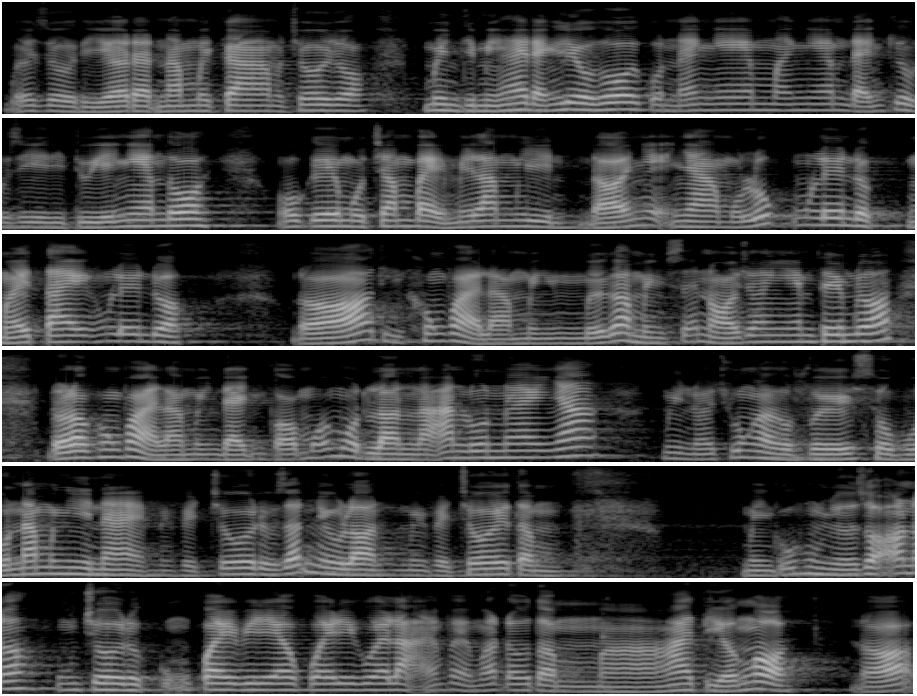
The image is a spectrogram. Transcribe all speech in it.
Bây giờ thì à, đặt 50k mà chơi cho. Mình thì mình hay đánh liều thôi Còn anh em anh em đánh kiểu gì thì tùy anh em thôi. Ok 175 nghìn. Đó nhẹ nhàng một lúc cũng lên được Mấy tay cũng lên được. Đó thì không phải là mình mới cả mình sẽ nói cho anh em thêm nữa. Đó là không phải là mình đánh có mỗi một lần là ăn luôn ngay nhá. Mình nói chung là với số vốn 50.000 này Mình phải chơi được rất nhiều lần. Mình phải chơi tầm Mình cũng không nhớ rõ nữa. Cũng chơi được cũng quay video quay đi quay lại Phải mất đâu tầm à, uh, 2 tiếng rồi. Đó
